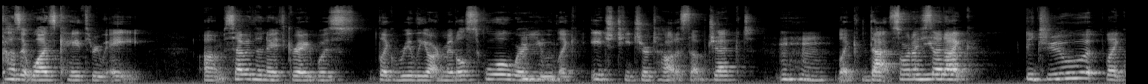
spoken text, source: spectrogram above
because it was K through eight, um, seventh and eighth grade was like really our middle school where you like each teacher taught a subject, Mm-hmm. like that sort of And you setup. like, did you like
